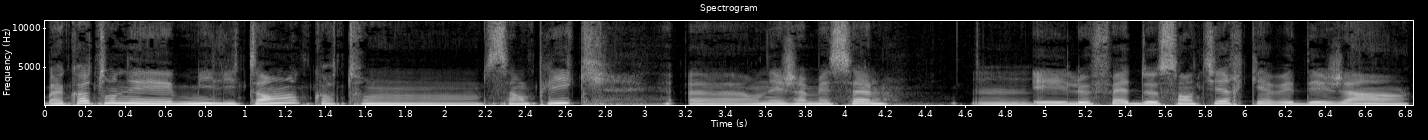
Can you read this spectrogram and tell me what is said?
bah, quand on est militant, quand on s'implique, on n'est jamais seul. Mm. Et le fait de sentir qu'il y avait déjà un,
